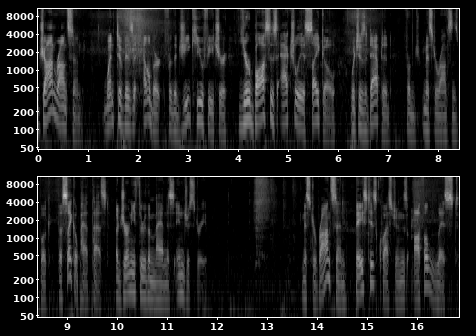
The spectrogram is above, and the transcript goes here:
Jon Ronson went to visit Albert for the GQ feature, Your Boss is Actually a Psycho, which is adapted from Mr. Ronson's book, The Psychopath Test A Journey Through the Madness Industry. Mr. Ronson based his questions off a list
